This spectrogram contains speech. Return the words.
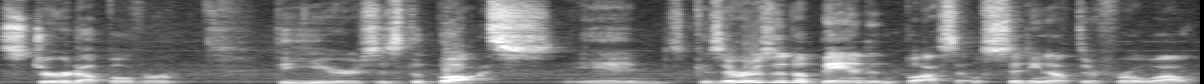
stirred up over the years, is the bus. And because there was an abandoned bus that was sitting out there for a while.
